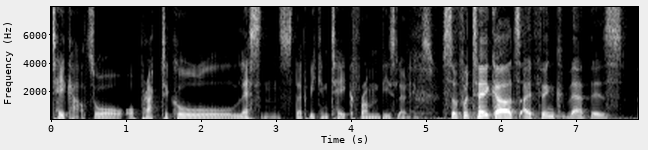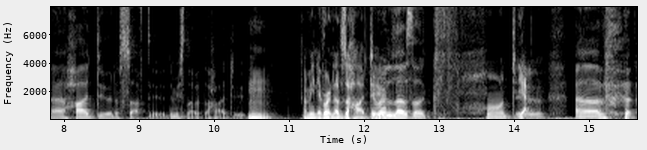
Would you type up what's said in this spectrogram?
takeouts or, or practical lessons that we can take from these learnings? So for takeouts, I think that there's a hard do and a soft do. Let me start with the hard do. Mm. I mean, everyone loves a hard do. Everyone loves the hard do. Yeah. Um,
